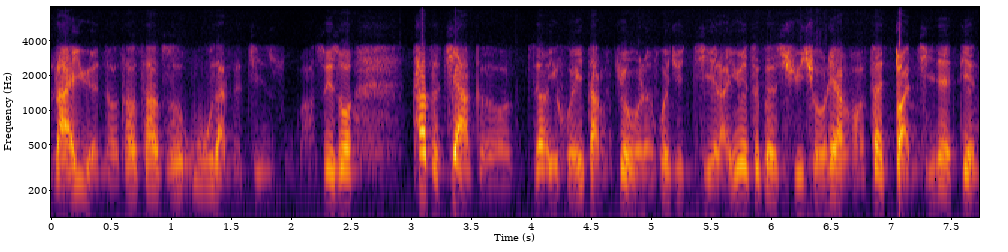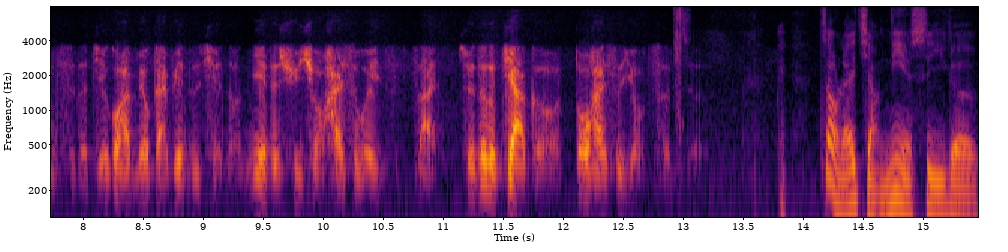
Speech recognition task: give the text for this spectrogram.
来源哦，它它就是污染的金属嘛，所以说它的价格哦，只要一回档，就有人会去接了，因为这个需求量哦，在短期内电池的结构还没有改变之前呢，镍的需求还是会一直在，所以这个价格都还是有成的。照来讲，镍是一个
